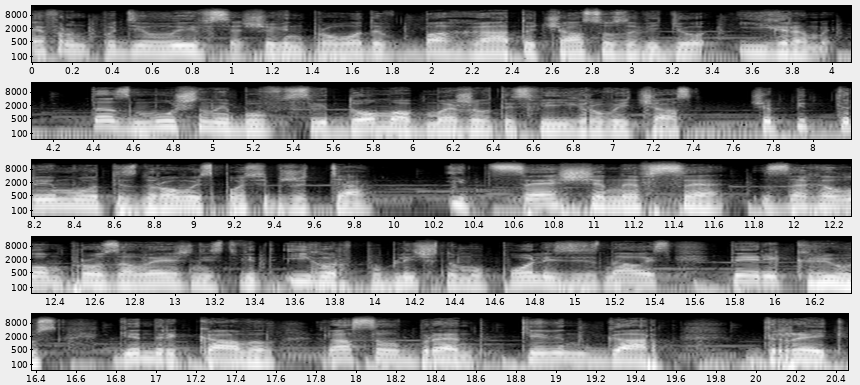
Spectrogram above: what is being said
Ефрон поділився, що він проводив багато часу за відеоіграми та змушений був свідомо обмежувати свій ігровий час, щоб підтримувати здоровий спосіб життя. І це ще не все. Загалом про залежність від ігор в публічному полі зізнались Террі Крюс, Генрі Кавел, Рассел Бренд, Кевін Гарт, Дрейк,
